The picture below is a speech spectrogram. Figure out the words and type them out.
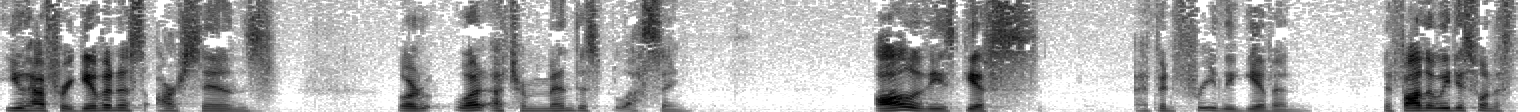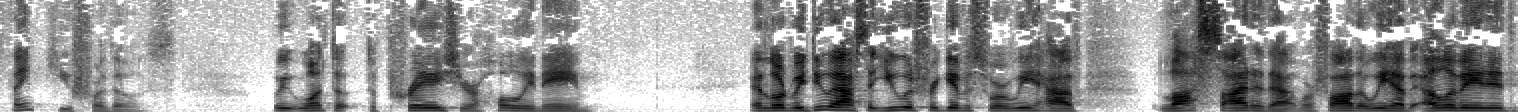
You have forgiven us our sins. Lord, what a tremendous blessing. All of these gifts have been freely given. And Father, we just want to thank you for those. We want to, to praise your holy name. And Lord, we do ask that you would forgive us where we have lost sight of that, where, Father, we have elevated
